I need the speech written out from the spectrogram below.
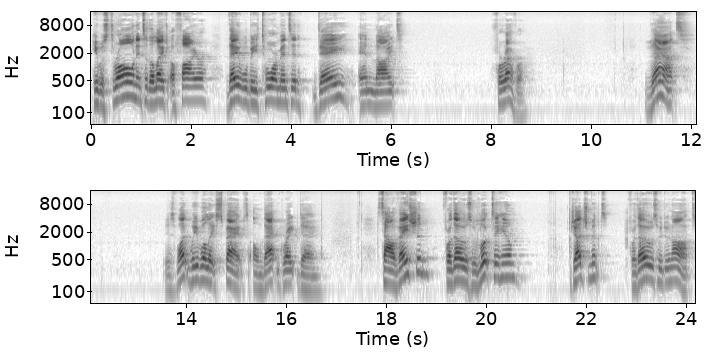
he was thrown into the lake of fire. They will be tormented day and night forever. That is what we will expect on that great day. Salvation for those who look to Him, judgment for those who do not.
